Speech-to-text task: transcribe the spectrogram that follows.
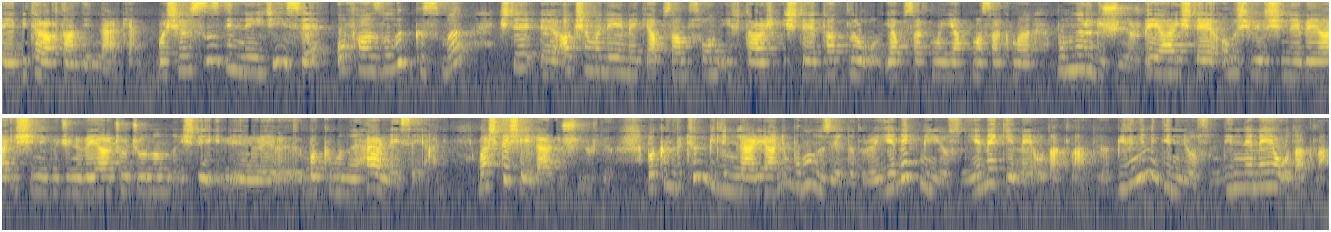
Ee, bir taraftan dinlerken. Başarısız dinleyici ise o fazlalık kısmı işte e, akşama ne yemek yapsam son iftar işte tatlı yapsak mı yapmasak mı bunları düşünür veya işte alışverişini veya işini gücünü veya çocuğunun işte e, bakımını her neyse yani başka şeyler düşünür diyor. Bakın bütün bilimler yani bunun üzerinde duruyor. Yemek mi yiyorsun? Yemek yemeye odaklan diyor. Birini mi dinliyorsun? Dinlemeye odaklan.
